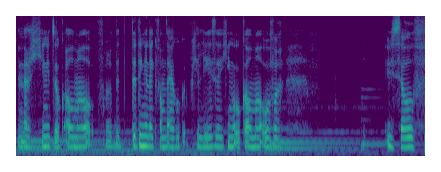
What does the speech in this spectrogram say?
En daar ging het ook allemaal voor de, de dingen die ik vandaag ook heb gelezen, gingen ook allemaal over jezelf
